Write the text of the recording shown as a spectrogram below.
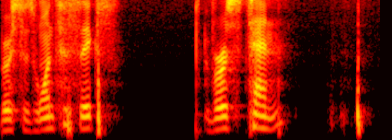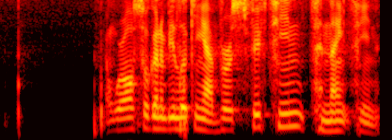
verses 1 to 6, verse 10. And we're also going to be looking at verse 15 to 19.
